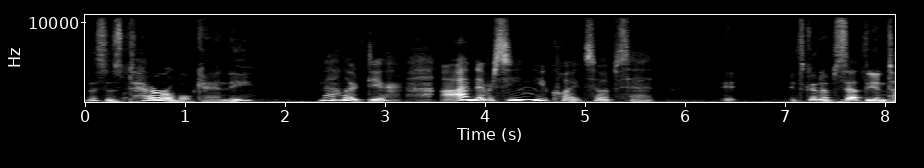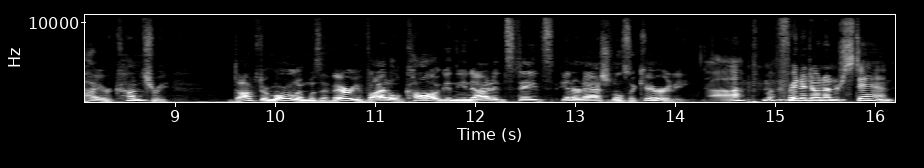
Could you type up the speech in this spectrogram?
This is terrible, Candy. Mallard dear, I've never seen you quite so upset. It, it's going to upset the entire country. Dr. Moreland was a very vital cog in the United States international security. Ah, I'm afraid I don't understand.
